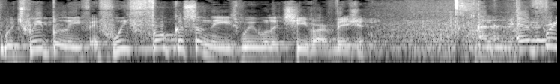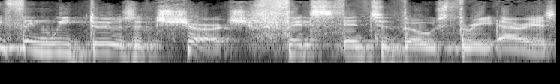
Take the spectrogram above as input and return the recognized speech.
which we believe if we focus on these, we will achieve our vision. And everything we do as a church fits into those three areas.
